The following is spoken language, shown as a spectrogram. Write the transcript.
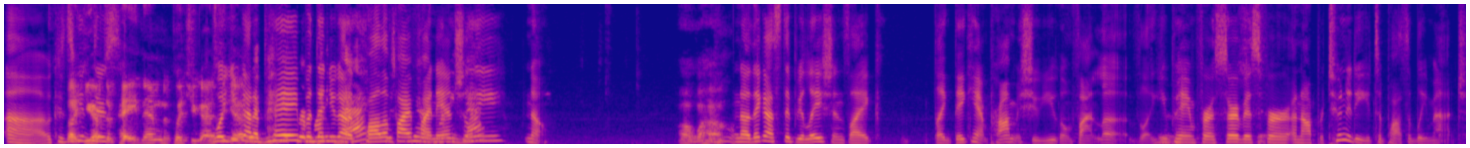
Uh because Like you have to pay them to put you guys Well, you got to pay, your but then you got to back? qualify Does she get her money back? financially. No. Oh wow. No, they got stipulations like like they can't promise you you going to find love. Like you paying for a service for an opportunity to possibly match.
